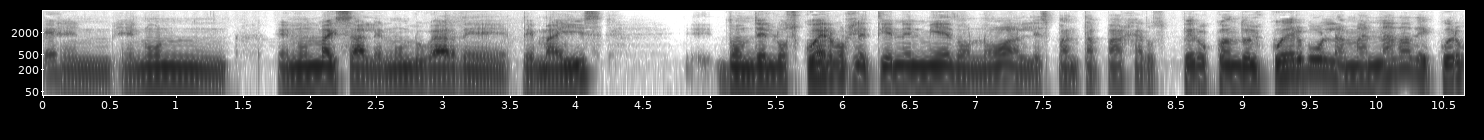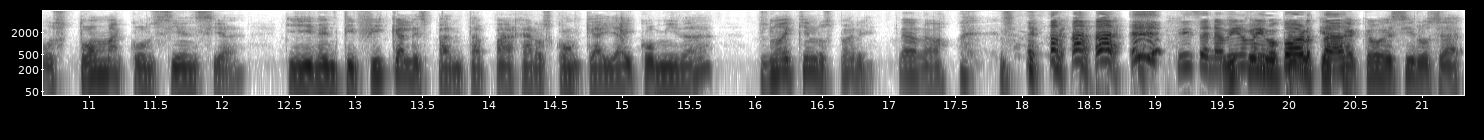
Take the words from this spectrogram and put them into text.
en- en un, en un maizal, en un lugar de, de maíz, eh, donde los cuervos le tienen miedo, ¿no? Al espantapájaros. Pero cuando el cuervo, la manada de cuervos toma conciencia y identifica al espantapájaros con que ahí hay comida, pues no hay quien los pare. No, no. Dicen, a mí Y no me loco lo que te importa. acabo de decir, o sea,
